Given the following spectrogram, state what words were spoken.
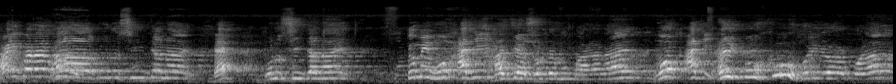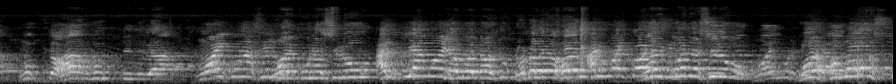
ভয় কৰাৰ কোনো- চিন্তা নাই। কোনো চিন্তা নাই। তুমি মোক আজি। আজি আচলতে মোক মাৰা নাই। মোক আজি। সেই পশু শৰীৰৰ পৰা মুক্ত। হা মুক্তি দিলা। মই কোন আছিলো? মই কোন আছিলো? আৰু কিয় মই? মই দাসটোক ধৰিব লগা হ'ল আৰু মই মই? কোন আছিলো? মই মোৰ মই বিদ্যা- সমস্ত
